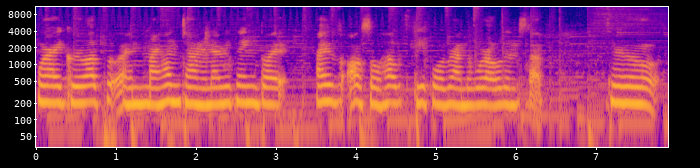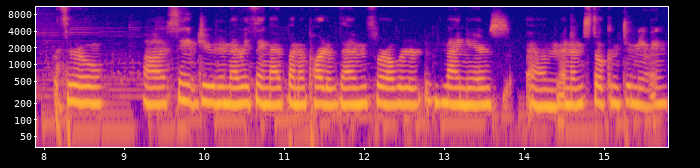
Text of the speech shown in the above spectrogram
where I grew up in my hometown and everything, but I've also helped people around the world and stuff through through uh, St. Jude and everything. I've been a part of them for over nine years, um, and I'm still continuing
